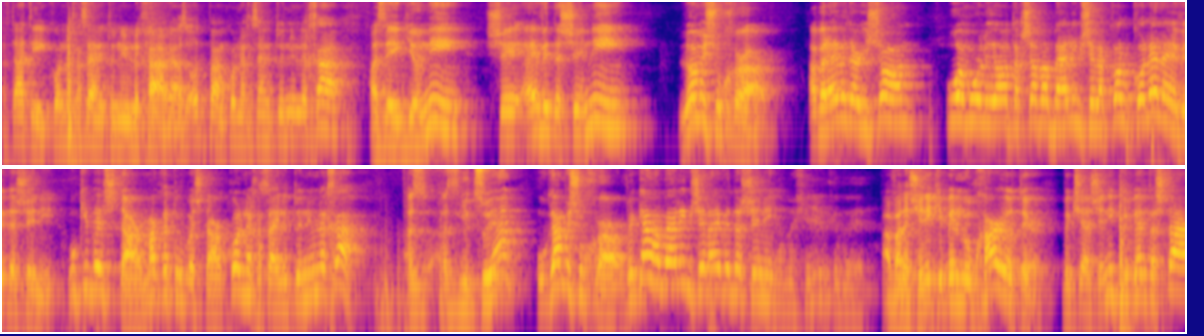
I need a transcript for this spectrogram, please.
נתתי כל נכסי הנתונים לך, ואז עוד פעם כל נכסי הנתונים לך, אז זה הגיוני שהעבד השני לא משוחרר. אבל העבד הראשון, הוא אמור להיות עכשיו הבעלים של הכל כולל העבד השני. הוא קיבל שטר, מה כתוב בשטר? כל נכסי נתונים לך. אז, אז מצוין, הוא גם משוחרר וגם הבעלים של העבד השני. גם השני מקבל. אבל השני קיבל מאוחר יותר, וכשהשני קיבל את השטר,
